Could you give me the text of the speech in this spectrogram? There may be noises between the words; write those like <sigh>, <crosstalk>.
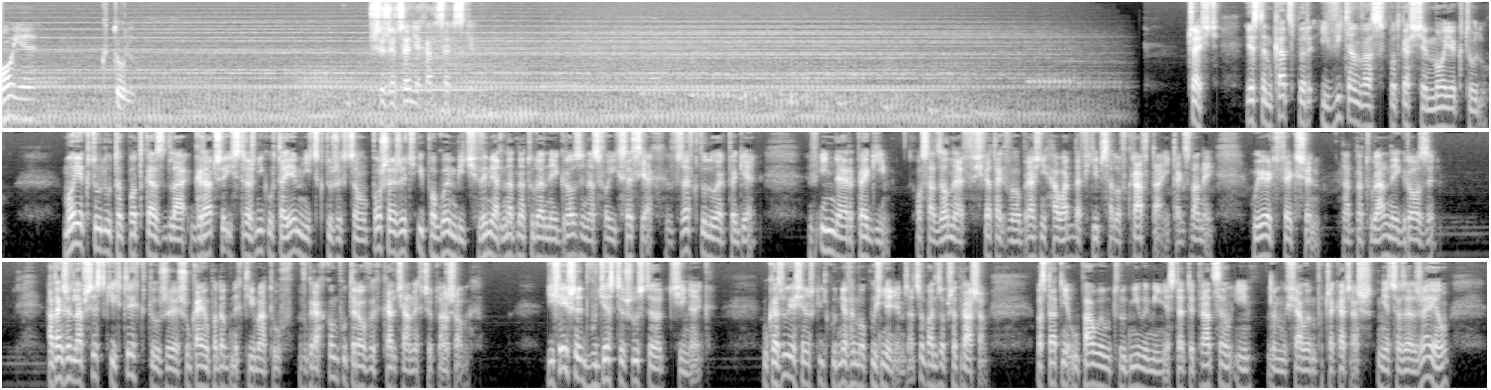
Moje Ktulu. Przyrzeczenie harcerskie. Cześć, jestem Kacper i witam Was w podcaście Moje Ktulu. Moje Ktulu to podcast dla graczy i strażników tajemnic, którzy chcą poszerzyć i pogłębić wymiar nadnaturalnej grozy na swoich sesjach w Zew Ktulu RPG, w inne RPG osadzone w światach wyobraźni Howarda Phillipsa Lovecrafta i tzw. Tak weird fiction, nadnaturalnej grozy. A także dla wszystkich tych, którzy szukają podobnych klimatów w grach komputerowych, karcianych czy planszowych. Dzisiejszy 26 odcinek ukazuje się z kilkudniowym opóźnieniem, za co bardzo przepraszam. Ostatnie upały utrudniły mi niestety pracę i musiałem poczekać aż nieco zelżeją,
